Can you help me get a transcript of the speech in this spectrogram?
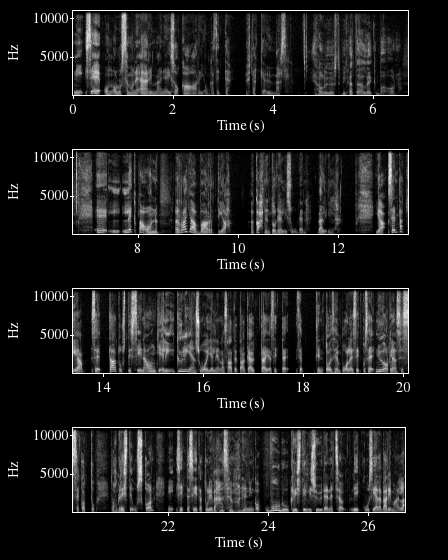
Niin se on ollut semmoinen äärimmäinen iso kaari, jonka sitten yhtäkkiä ymmärsin. Ihan lyhyesti, mikä tämä Legba on? E, Legba on rajavartija kahden todellisuuden välillä. Ja sen takia se taatusti siinä onkin, eli kylien suojelijana saatetaan käyttää ja sitten se sinne toiseen puoleen. Sitten kun se New Orleansissa sekoittu tuohon kristiuskoon, niin sitten siitä tuli vähän semmoinen niin voodoo-kristillisyyden, että se liikkuu siellä värimailla.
